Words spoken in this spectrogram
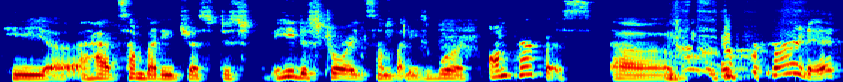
he uh, had somebody just, dis- he destroyed somebody's work on purpose. Uh, he preferred it.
